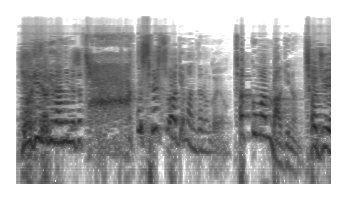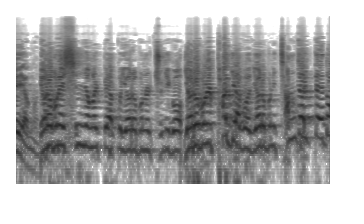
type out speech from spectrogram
거예요. 여기저기 다니면서 자꾸 실수하게 만드는 거예요. 자꾸만 마귀는 저주의 영은 여러분의 심령을 빼앗고 여러분을 죽이고 여러분을 파괴하고 여러분이 잠잘 때도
